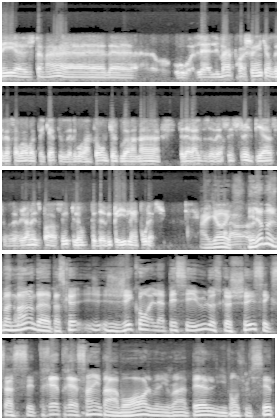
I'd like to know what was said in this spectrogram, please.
c'est euh, justement euh, le- l'hiver prochain, quand vous allez recevoir votre T4, que vous allez vous rendre compte que le gouvernement fédéral vous a versé 6 000 piastres que vous n'avez jamais dû passer, puis là, vous devez payer de l'impôt là-dessus. Aïe, aïe. Alors, Et là, moi, je me demande, euh, parce que j'ai con- la PCU, là, ce que je sais, c'est que ça c'est très, très simple à avoir. Les gens appellent, ils vont sur le site.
